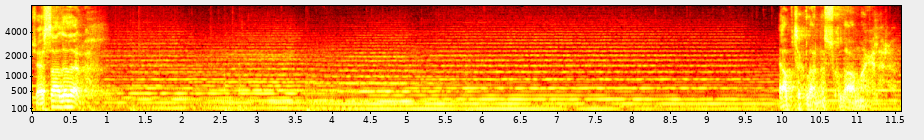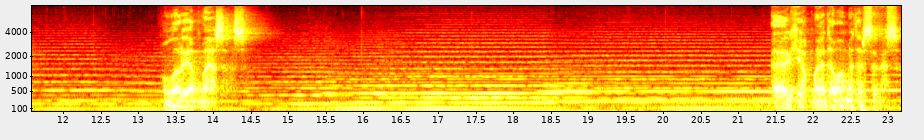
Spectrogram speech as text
Şehzadeler. Yaptıklarınız kulağıma gelir. Bunları yapmayasınız. Eğer ki yapmaya devam ederseniz...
